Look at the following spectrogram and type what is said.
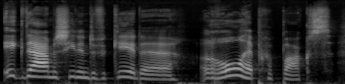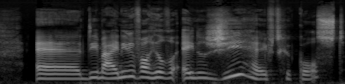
ik daar misschien in de verkeerde rol heb gepakt. Uh, die mij in ieder geval heel veel energie heeft gekost.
